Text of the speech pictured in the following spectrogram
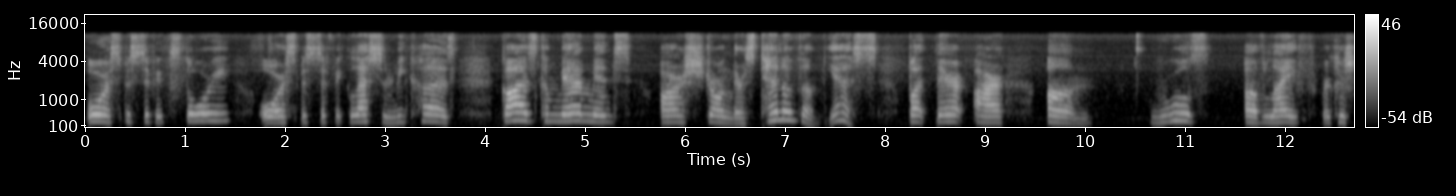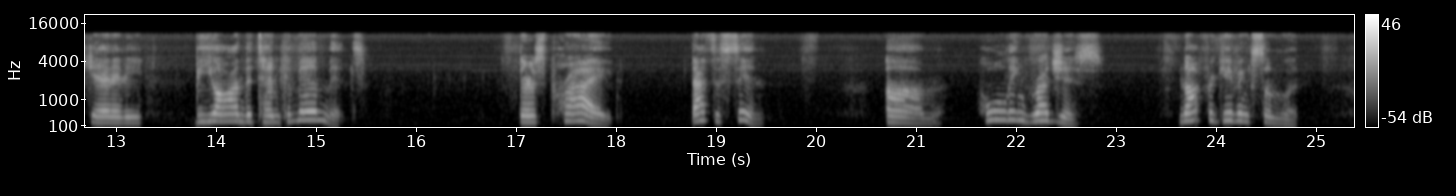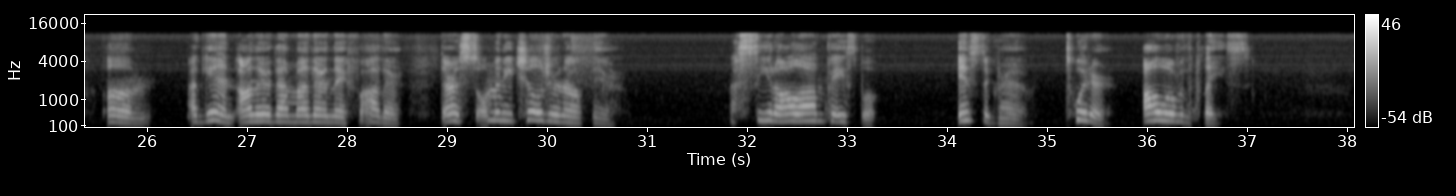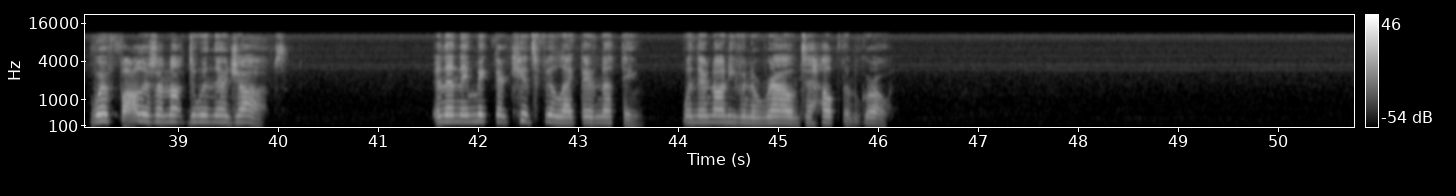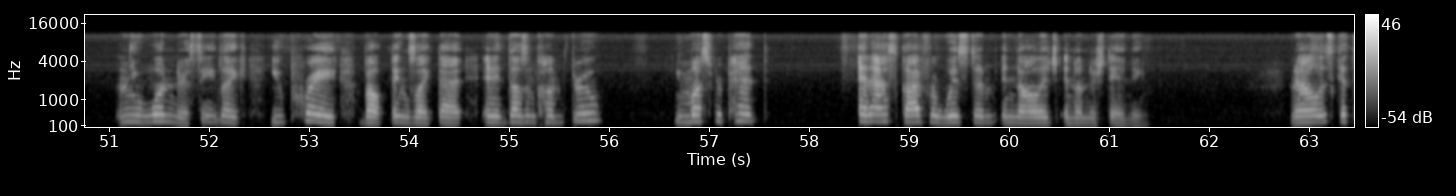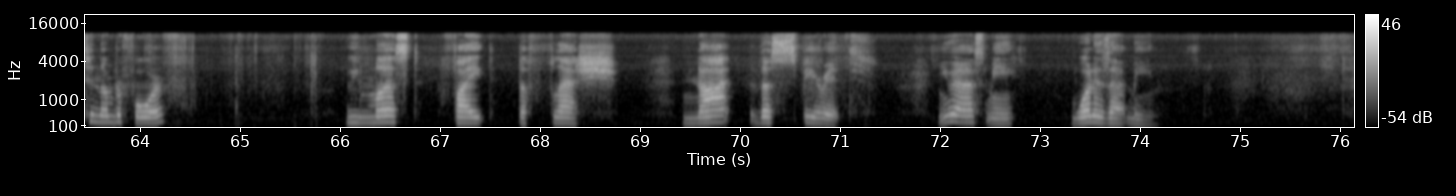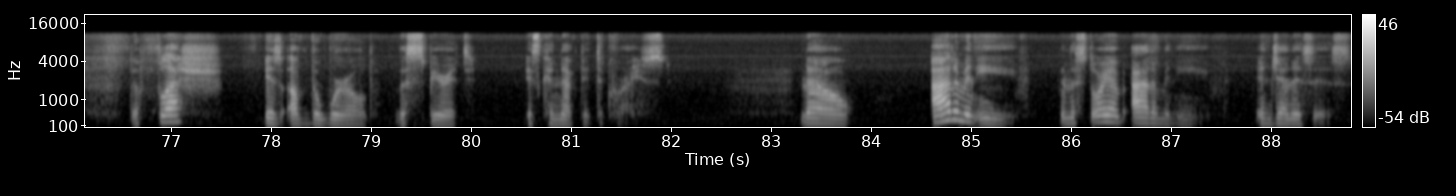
or a specific story or a specific lesson, because God's commandments are strong. There's 10 of them, yes, but there are um, rules of life for Christianity beyond the Ten Commandments. There's pride. That's a sin. Um, holding grudges, not forgiving someone. Um, again, honor thy mother and thy father. There are so many children out there. I see it all on Facebook, Instagram, Twitter, all over the place, where fathers are not doing their jobs. And then they make their kids feel like they're nothing when they're not even around to help them grow. And you wonder, see, like you pray about things like that and it doesn't come through. You must repent and ask God for wisdom and knowledge and understanding. Now let's get to number four. We must fight the flesh, not the spirit. You ask me, what does that mean? The flesh is of the world, the spirit is connected to Christ. Now, Adam and Eve, in the story of Adam and Eve in Genesis,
